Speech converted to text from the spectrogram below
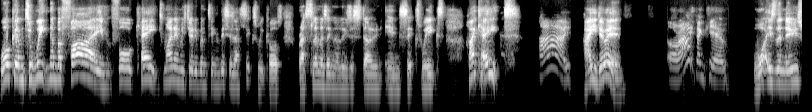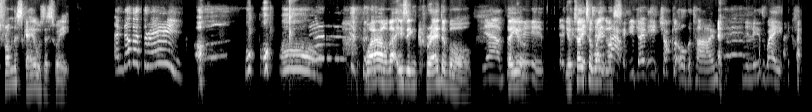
Welcome to week number five for Kate. My name is Jodie Bunting. This is our six week course where our slimmers are going to lose a stone in six weeks. Hi, Kate. Hi. How are you doing? All right, thank you. What is the news from the scales this week? Another three. Oh, wow, that is incredible. Yeah, So you're- your total weight loss- If you don't eat chocolate all the time, you lose weight.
